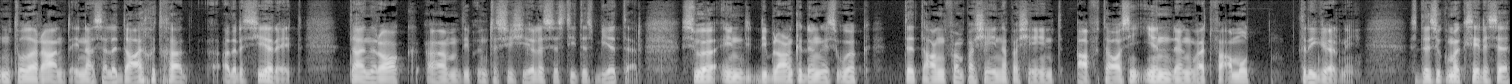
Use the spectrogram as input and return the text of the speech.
intolerant en as hulle daai goed geadresseer het, dan raak ehm um, die interstitiële sistitis beter. So en die, die belangrike ding is ook dit hang van pasiënt na pasiënt af. Daar's nie een ding wat vir almal trigger nie. So dis hoekom ek sê dis 'n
